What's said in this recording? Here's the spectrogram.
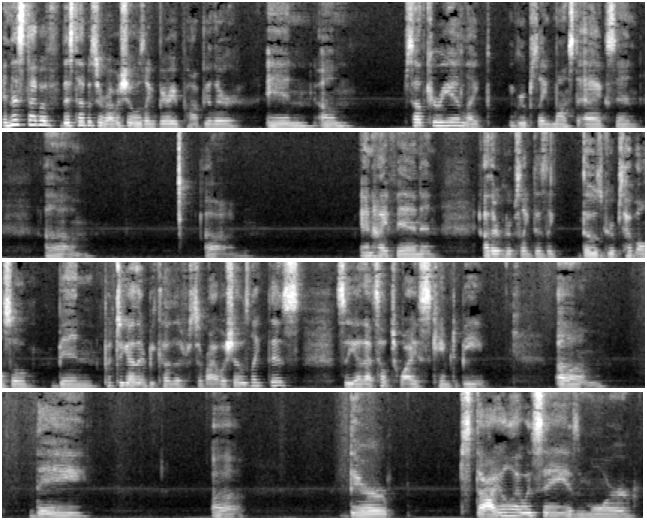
And this type of this type of survival show is like very popular in um South Korea like groups like Monsta X and um um ENHYPEN and other groups like this like those groups have also been put together because of survival shows like this. So yeah, that's how Twice came to be. Um they uh their style I would say is more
